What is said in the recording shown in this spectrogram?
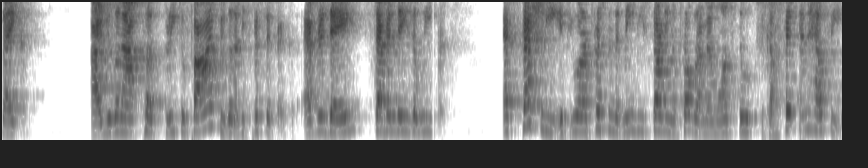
Like, are you gonna put three to five? You're gonna be specific. Every day, seven days a week. Especially if you are a person that may be starting a program and wants to become fit and healthy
